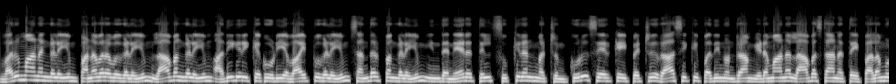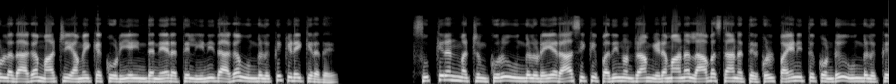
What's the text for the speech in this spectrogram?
வருமானங்களையும் பணவரவுகளையும் லாபங்களையும் அதிகரிக்கக்கூடிய வாய்ப்புகளையும் சந்தர்ப்பங்களையும் இந்த நேரத்தில் சுக்கிரன் மற்றும் குரு சேர்க்கை பெற்று ராசிக்கு பதினொன்றாம் இடமான லாபஸ்தானத்தை பலமுள்ளதாக மாற்றி அமைக்கக்கூடிய இந்த நேரத்தில் இனிதாக உங்களுக்கு கிடைக்கிறது. சுக்கிரன் மற்றும் குரு உங்களுடைய ராசிக்கு பதினொன்றாம் இடமான லாபஸ்தானத்திற்குள் பயணித்துக் கொண்டு உங்களுக்கு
